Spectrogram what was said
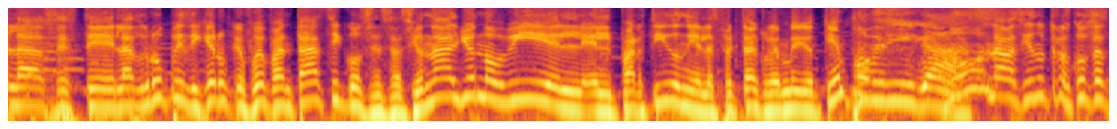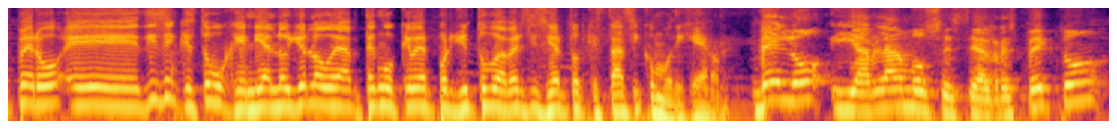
las, este, las grupos dijeron que fue fantástico, sensacional. Yo no vi el, el partido ni el espectáculo de medio tiempo. No me digas. No, andaba haciendo otras cosas, pero eh, dicen que estuvo genial. No, yo lo voy a- tengo que ver por YouTube a ver si es cierto que está así como dijeron. Velo y hablamos este al respecto.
